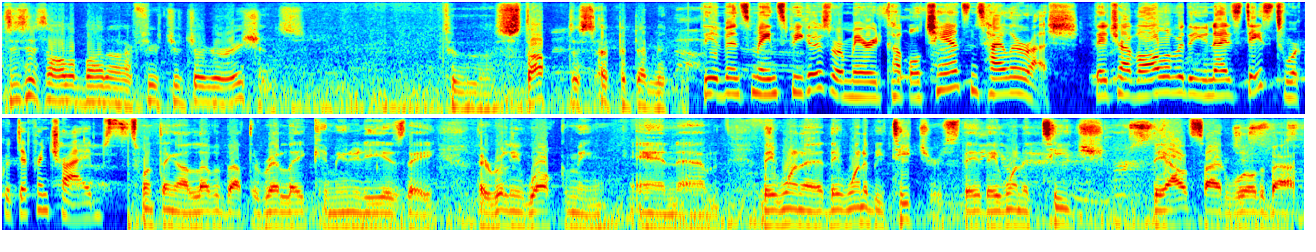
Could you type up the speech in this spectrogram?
This is all about our future generations to stop this epidemic. The event's main speakers were married couple Chance and Tyler Rush. They travel all over the United States to work with different tribes. It's one thing I love about the Red Lake community is they they're really welcoming and um, they want to they want to be teachers. They they want to teach the outside world about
